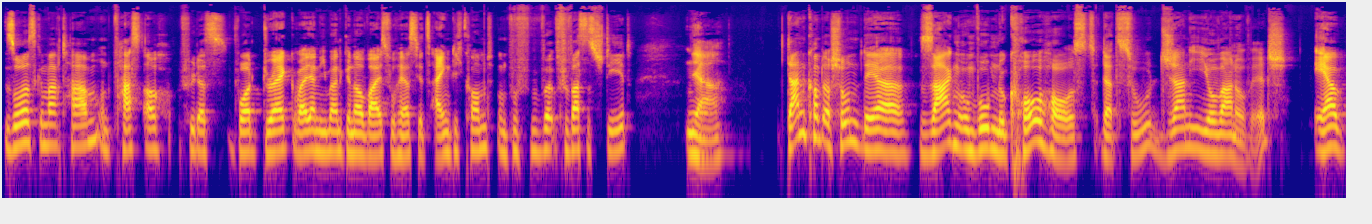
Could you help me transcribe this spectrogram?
sowas gemacht haben und passt auch für das Wort Drag, weil ja niemand genau weiß, woher es jetzt eigentlich kommt und für, für was es steht. Ja. Dann kommt auch schon der sagenumwobene Co-Host dazu, Gianni Jovanovic. Er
